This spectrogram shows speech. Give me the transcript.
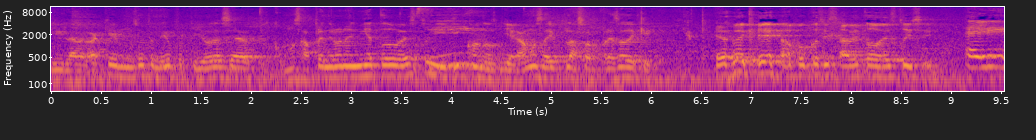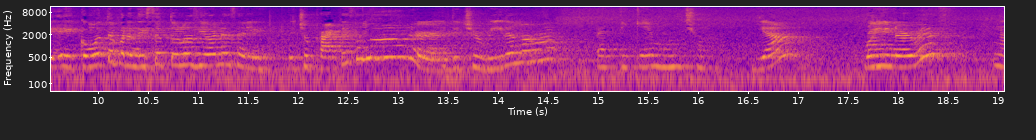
y, la verdad que muy sorprendido porque yo decía, pues, ¿cómo se va a aprender una niña todo esto? Sí. Y, y, cuando llegamos ahí, la sorpresa de que, de que a poco sí sabe todo esto y sí. Eli, ¿cómo te aprendiste tú los guiones, Eli? Did you practice a lot or did you read a lot? Practiqué mucho. ¿Ya? Yeah? Were you nervous? No,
